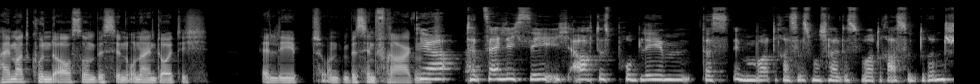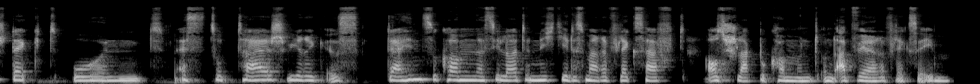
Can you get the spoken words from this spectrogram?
Heimatkunde auch so ein bisschen uneindeutig erlebt und ein bisschen fragen. Ja, tatsächlich sehe ich auch das Problem, dass im Wort Rassismus halt das Wort Rasse drinsteckt und es total schwierig ist, dahin zu kommen, dass die Leute nicht jedes Mal reflexhaft Ausschlag bekommen und, und Abwehrreflexe eben.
